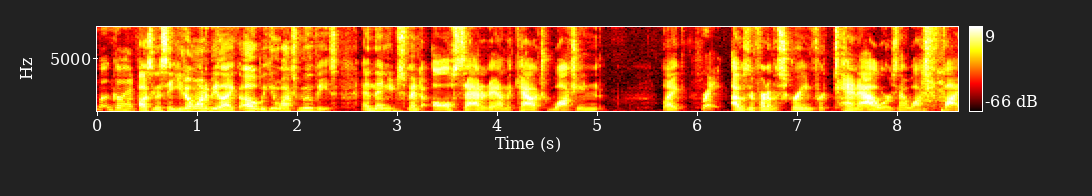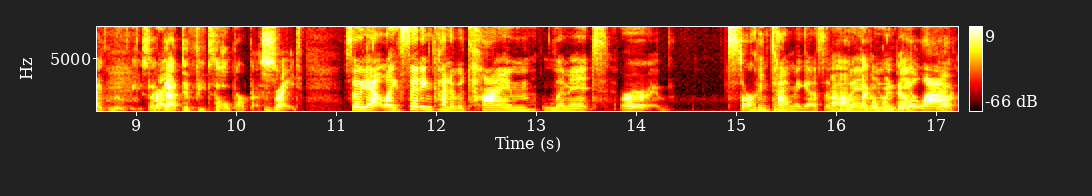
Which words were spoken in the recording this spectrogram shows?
well, go ahead. I was gonna say you don't want to be like, oh, we can watch movies, and then you just spend all Saturday on the couch watching Like Right. I was in front of a screen for 10 hours and I watched five movies. Like Right. that defeats the whole purpose. Right. So yeah, like setting kind of a time limit or starting time, I guess, of Uh-huh, when like a would be allowed. yep.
